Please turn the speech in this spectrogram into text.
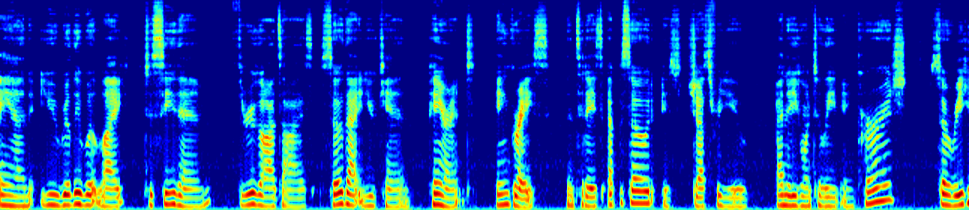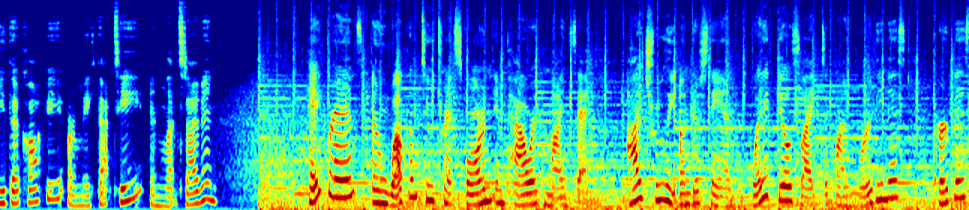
and you really would like to see them through God's eyes so that you can parent in grace, then today's episode is just for you. I know you're going to leave encouraged, so reheat that coffee or make that tea and let's dive in. Hey, friends, and welcome to Transformed Empowered Mindset. I truly understand what it feels like to find worthiness, purpose,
